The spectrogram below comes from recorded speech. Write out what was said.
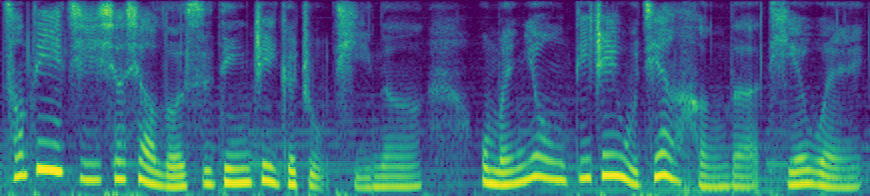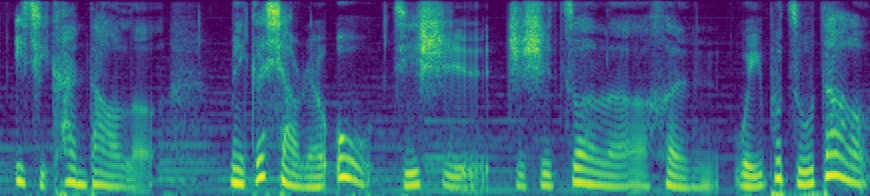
从第一集小小螺丝钉这个主题呢，我们用 DJ 吴建衡的贴文一起看到了每个小人物，即使只是做了很微不足道、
